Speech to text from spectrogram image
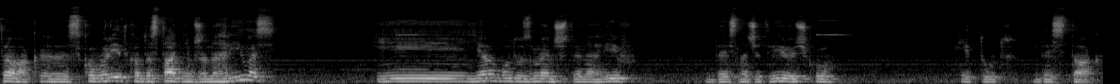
Так, е, сковорідка достатньо вже нагрілась. І я буду зменшити нагрів десь на четвірочку. І тут десь так.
